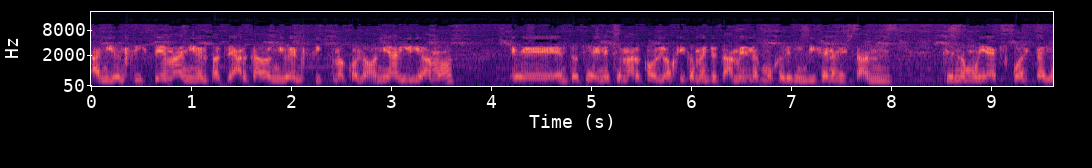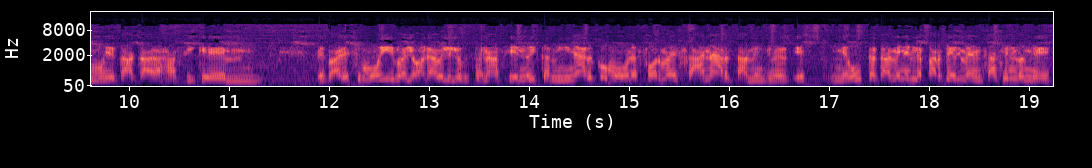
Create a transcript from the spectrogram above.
a nivel sistema, a nivel patriarcado, a nivel sistema colonial, digamos. Eh, entonces, en ese marco, lógicamente, también las mujeres indígenas están siendo muy expuestas y muy atacadas. Así que mm, me parece muy valorable lo que están haciendo y caminar como una forma de sanar también. Que me, me gusta también en la parte del mensaje en donde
